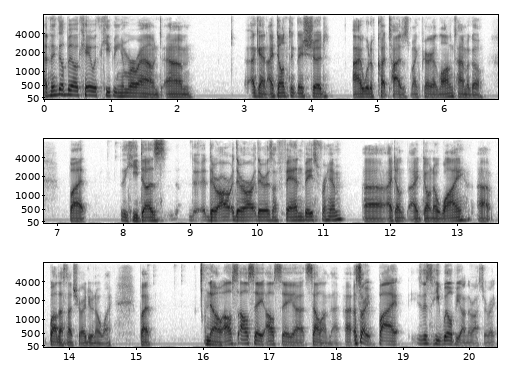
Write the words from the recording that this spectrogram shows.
I think they'll be okay with keeping him around. Um, again, I don't think they should. I would have cut ties with Mike Perry a long time ago, but he does. There are there are there is a fan base for him. Uh, I don't I don't know why. Uh, well, that's not true. I do know why, but no, I'll I'll say I'll say uh, sell on that. Uh, sorry, buy. This he will be on the roster, right?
